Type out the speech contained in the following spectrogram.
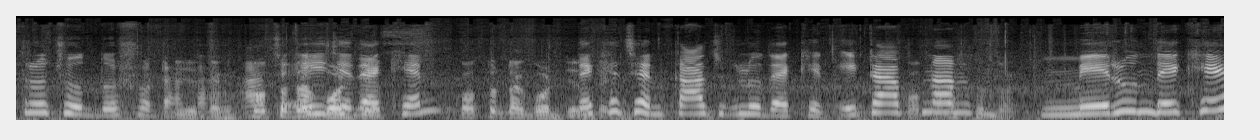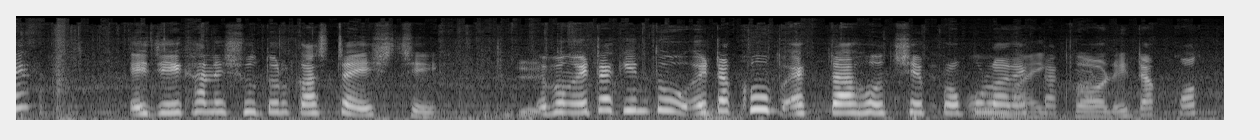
মাত্র টাকা। আচ্ছা এই যে দেখেন কতটা দেখেছেন কাজগুলো দেখেন। এটা আপনার মেরুন দেখে এই যে এখানে সুতোর কাজটা এসছে। এবং এটা কিন্তু এটা খুব একটা হচ্ছে পপুলার একটা গড এটা কত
